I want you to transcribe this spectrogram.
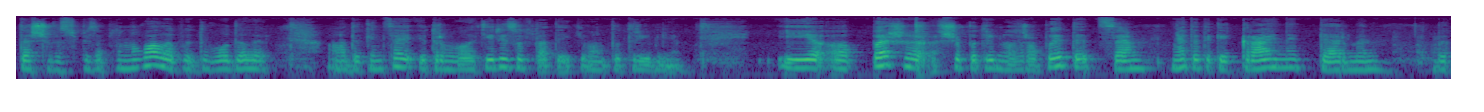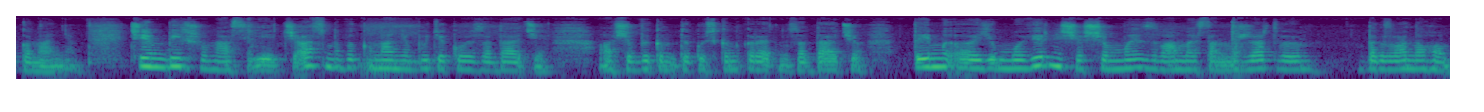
те, що ви собі запланували, ви доводили до кінця і отримували ті результати, які вам потрібні. І е, перше, що потрібно зробити, це знаєте, такий крайний термін виконання. Чим більше у нас є часу на виконання будь-якої задачі, щоб виконати якусь конкретну задачу, тим е, ймовірніше, що ми з вами станемо жертвою так званого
